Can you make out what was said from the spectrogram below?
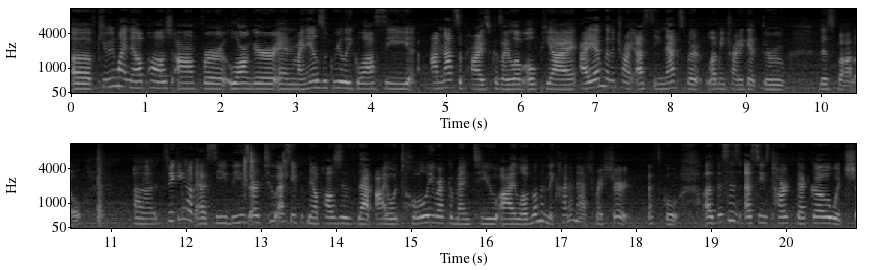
of keeping my nail polish on for longer and my nails look really glossy. I'm not surprised because I love OPI. I am going to try Essie next, but let me try to get through this bottle. Uh, speaking of Essie, these are two Essie nail polishes that I would totally recommend to you. I love them and they kind of match my shirt. That's cool. Uh, this is Essie's Tart Deco, which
